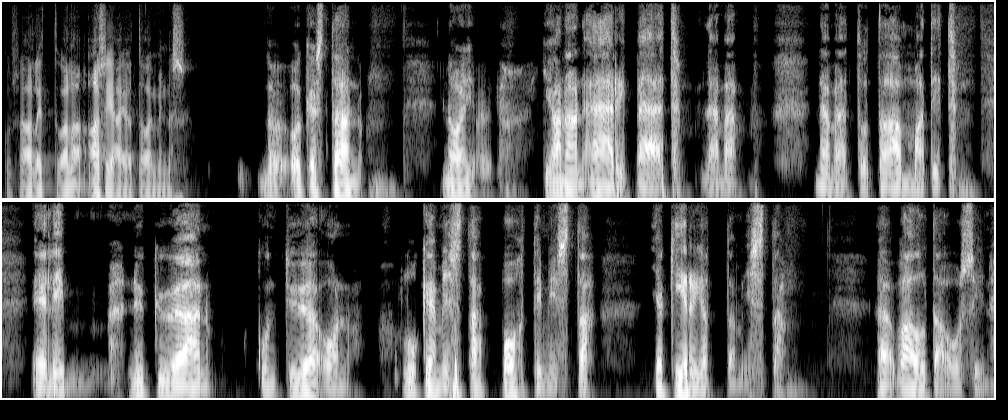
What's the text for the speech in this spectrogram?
kun sä olit tuolla asiaajotoiminnassa? No oikeastaan noin janan ääripäät nämä, nämä tota, ammatit. Eli nykyään kun työ on lukemista, pohtimista ja kirjoittamista valtaosin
